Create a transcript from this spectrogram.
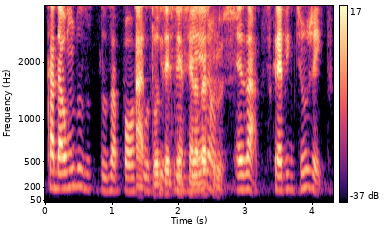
Cada um dos, dos apóstolos ah, todos que eles têm a cena da cruz. Exato, escrevem de um jeito.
